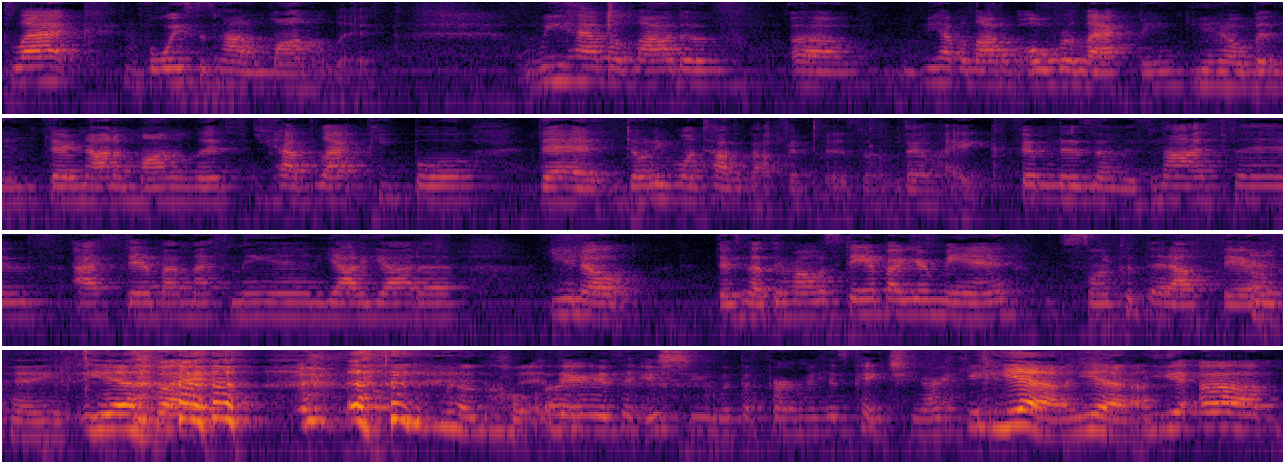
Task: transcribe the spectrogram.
black voice is not a monolith. We have a lot of. Um, we have a lot of overlapping, you know, but they're not a monolith. You have black people that don't even want to talk about feminism. They're like, feminism is nonsense. I stand by my man, yada yada. You know, there's nothing wrong with standing by your man. Just want to put that out there. Okay, yeah, But No, there is an issue with affirming his patriarchy. yeah, yeah, Yeah, um,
